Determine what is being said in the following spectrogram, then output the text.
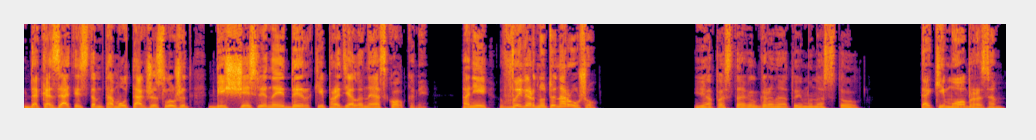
Доказательством тому также служат бесчисленные дырки, проделанные осколками. Они вывернуты наружу. Я поставил гранату ему на стол. Таким образом,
